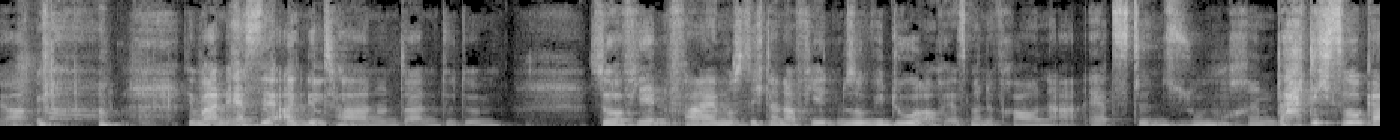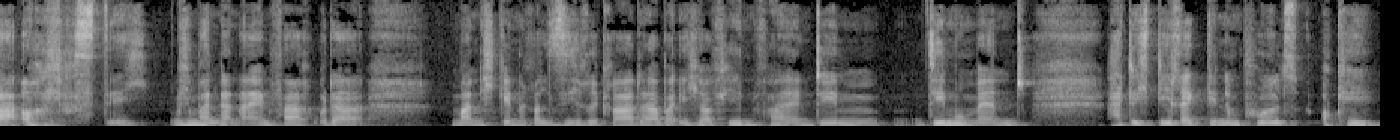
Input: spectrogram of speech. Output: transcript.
ja. Wir waren erst sehr angetan und dann düdüm. So, auf jeden Fall musste ich dann auf jeden, so wie du, auch erstmal eine Frauenärztin suchen. Da hatte ich sogar auch lustig, wie man dann einfach, oder man, ich generalisiere gerade, aber ich auf jeden Fall in dem, dem Moment hatte ich direkt den Impuls, okay,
